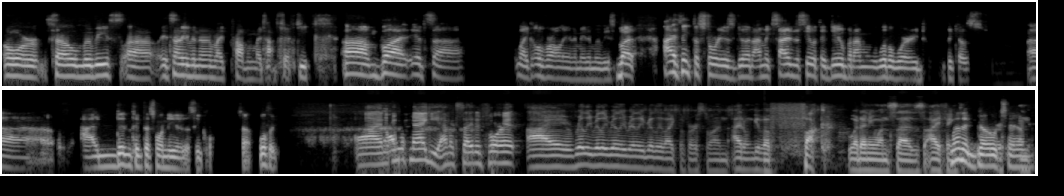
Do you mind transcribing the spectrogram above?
or so movies. Uh, it's not even in my probably my top fifty. Um, but it's uh like overall animated movies. But I think the story is good. I'm excited to see what they do, but I'm a little worried because uh, I didn't think this one needed a sequel. So we'll see. Uh, and I'm with Maggie. I'm excited for it. I really, really, really, really, really like the first one. I don't give a fuck what anyone says. I think Let it go, first Tim.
